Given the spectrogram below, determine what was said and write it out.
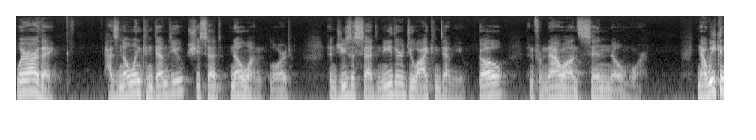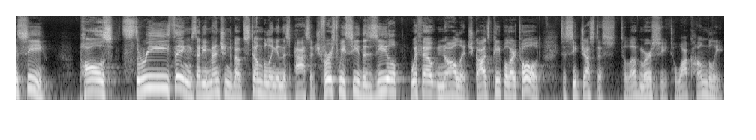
where are they? Has no one condemned you? She said, No one, Lord. And Jesus said, Neither do I condemn you. Go, and from now on sin no more. Now we can see Paul's three things that he mentioned about stumbling in this passage. First, we see the zeal without knowledge. God's people are told to seek justice, to love mercy, to walk humbly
